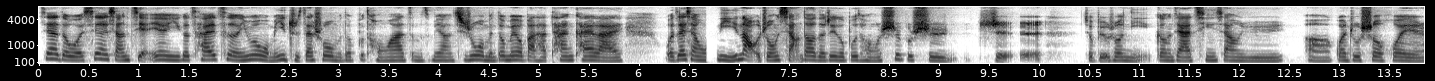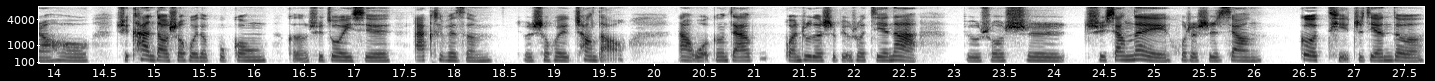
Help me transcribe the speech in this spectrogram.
亲爱的，我现在想检验一个猜测，因为我们一直在说我们的不同啊，怎么怎么样，其实我们都没有把它摊开来。我在想，你脑中想到的这个不同，是不是指，就比如说你更加倾向于呃关注社会，然后去看到社会的不公，可能去做一些 activism，就是社会倡导。那我更加关注的是，比如说接纳，比如说是去向内，或者是向个体之间的。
